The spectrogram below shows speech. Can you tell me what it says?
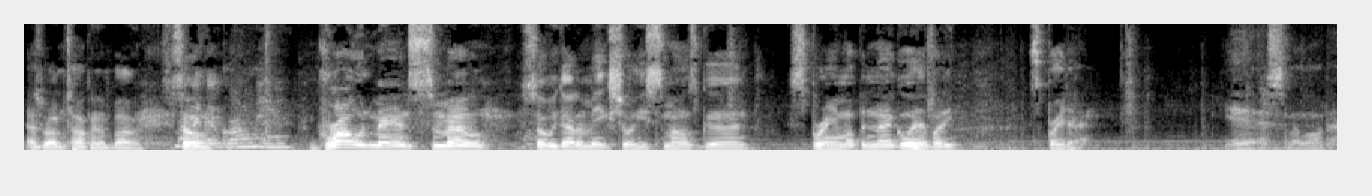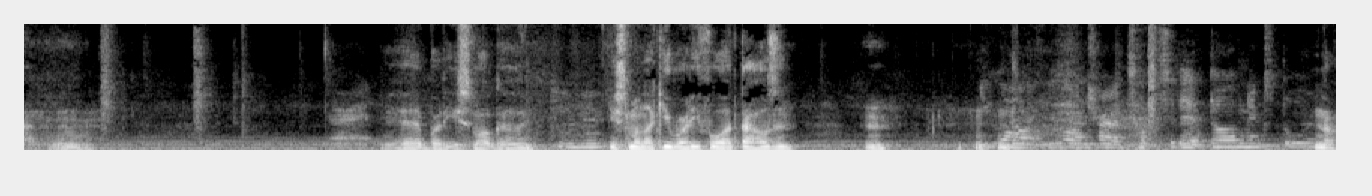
That's what I'm talking about. Smell So, like a grown man. grown man smell. So we gotta make sure he smells good. Spray him up in that. Go ahead, buddy. Spray that. Yeah, I smell all that. Mm. All right. Yeah, buddy, you smell good. Mm-hmm. You smell like you ready for a thousand. Hmm? You want, you want to try to talk to that dog next door? No,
